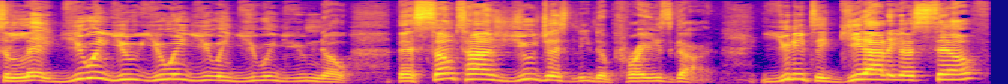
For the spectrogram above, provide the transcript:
to let you and you you and you and you and you know that sometimes you just need to praise god. You need to get out of yourself.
